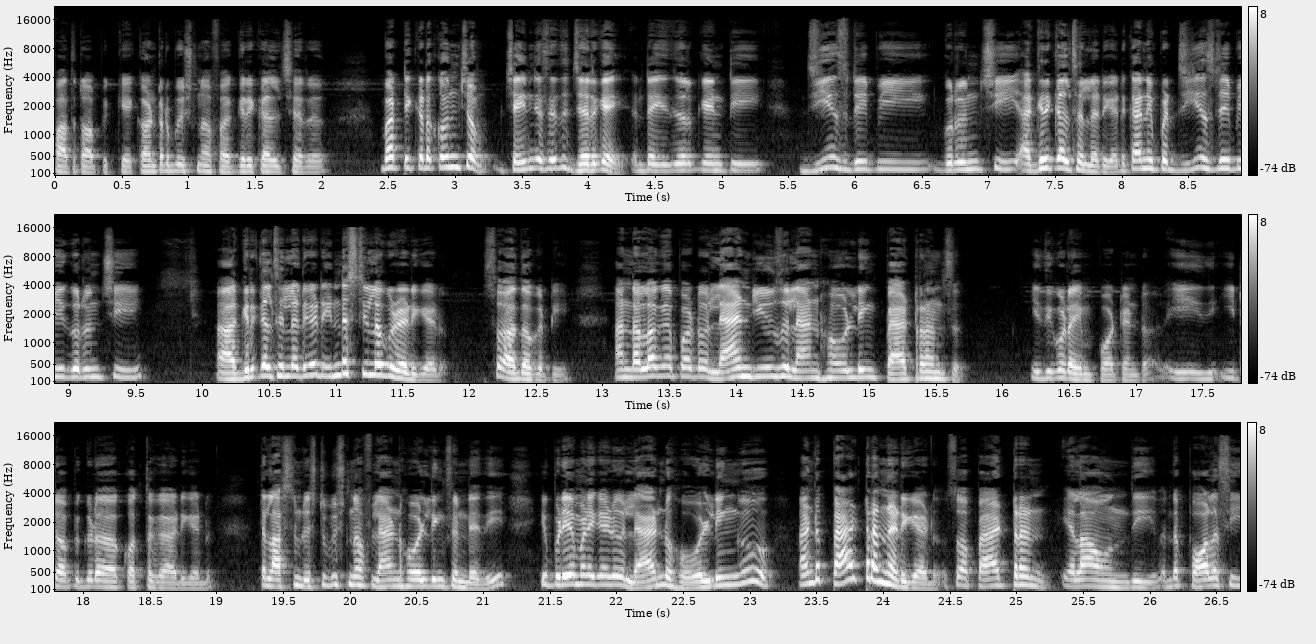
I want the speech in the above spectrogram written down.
పాత టాపిక్కే కంట్రిబ్యూషన్ ఆఫ్ అగ్రికల్చర్ బట్ ఇక్కడ కొంచెం చేంజెస్ అయితే జరిగాయి. అంటే ఇదివరకు ఏంటి? జిఎస్డిపి గురించి అగ్రికల్చర్లో అడిగాడు. కానీ ఇప్పుడు జిఎస్డిపి గురించి అగ్రికల్చర్లో అడిగాడు. ఇండస్ట్రీలో కూడా అడిగాడు. సో అదొకటి. అండ్ అలాగే పాటు land use land holding patterns ఇది కూడా ఇంపార్టెంట్ ఈ ఈ టాపిక్ కూడా కొత్తగా అడిగాడు. అంటే last distribution of land holdings ఉండేది. ఇప్పుడు ఏం అడిగాడు? ల్యాండ్ హోల్డింగ్ అండ్ ప్యాటర్న్ అడిగాడు. సో ఆ ప్యాటర్న్ ఎలా ఉంది? అంటే పాలసీ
